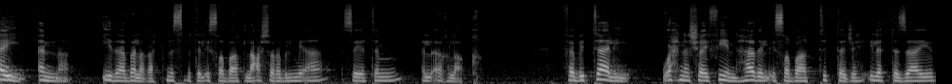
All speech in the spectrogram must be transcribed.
أي أن إذا بلغت نسبة الإصابات لعشرة بالمئة سيتم الإغلاق. فبالتالي وإحنا شايفين هذه الإصابات تتجه إلى التزايد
